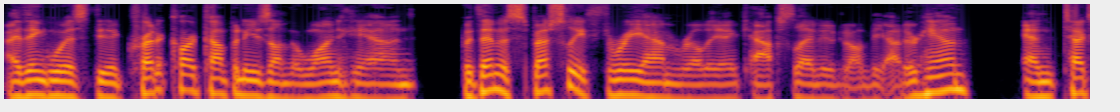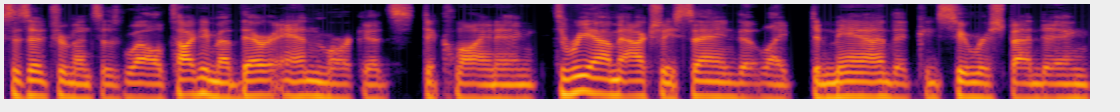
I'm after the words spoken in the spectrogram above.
I think was the credit card companies on the one hand, but then especially 3M really encapsulated it on the other hand and Texas Instruments as well, talking about their end markets declining. 3M actually saying that like demand and consumer spending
